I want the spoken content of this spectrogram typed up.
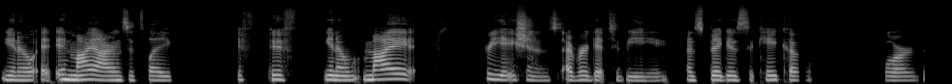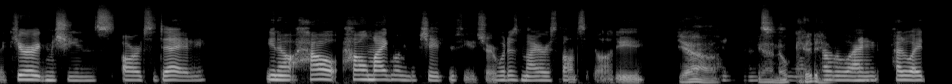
you know, in my eyes, it's like if if you know my creations ever get to be as big as the K-Cup or the Keurig machines are today, you know, how how am I going to shape the future? What is my responsibility? Yeah. And, Yeah, no you know, kidding. How do I how do I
